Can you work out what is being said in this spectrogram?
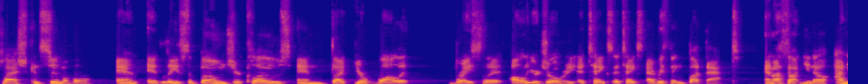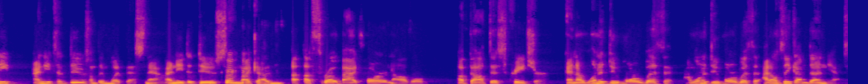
flesh consumable, and it leaves the bones, your clothes, and like your wallet, bracelet, all your jewelry. It takes it takes everything but that. And I thought, you know, I need I need to do something with this now. I need to do some like a, a throwback horror novel about this creature and I want to do more with it. I want to do more with it. I don't think I'm done yet.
